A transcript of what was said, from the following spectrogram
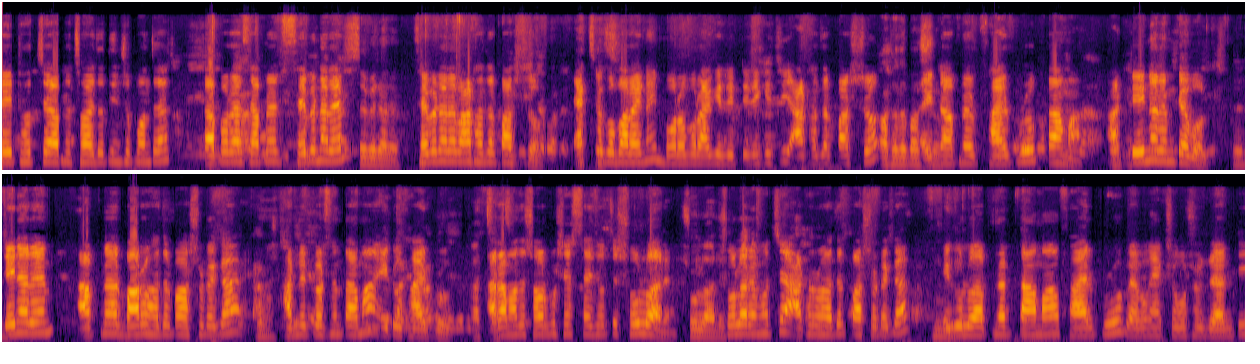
রেট হচ্ছে আপনার ছয় হাজার তিনশো পঞ্চাশ। তারপরে আছে আপনার সেভেন আর এম সেভেন আরেন সেভেন আর এম আট হাজার পাঁচশো। এক টাকা বাড়ায় নাই বরাবর আগে রেটে রেখেছি আট হাজার পাঁচশো। এটা আপনার ফায়ার প্রুফ তামা। আর ten R M cable ten R M আপনার বারো হাজার পাঁচশো টাকা হান্ড্রেড পার্সেন্ট তামা এটাও ফায়ার প্রুফ আচ্ছা, আর আমাদের সর্বশেষ সাইজ হচ্ছে ষোলো আর এম ষোলো ষোলো আর এম হচ্ছে আঠারো হাজার পাঁচশো টাকা। এগুলো আপনার তামা ফায়ার প্রুফ এবং একশো বছর গ্যারান্টি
